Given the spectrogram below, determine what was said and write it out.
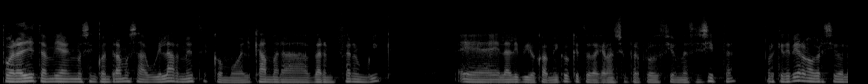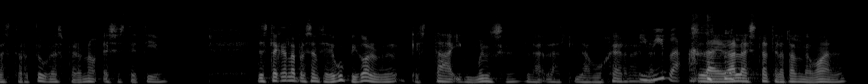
Por allí también nos encontramos a Will Arnett como el cámara Vern Fenwick, eh, el alivio cómico que toda gran superproducción necesita, porque debieron haber sido las tortugas, pero no, es este tío. Destacar la presencia de Whoopi Goldberg, que está inmensa, la, la- la mujer. Y la- viva. La edad la está tratando mal.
